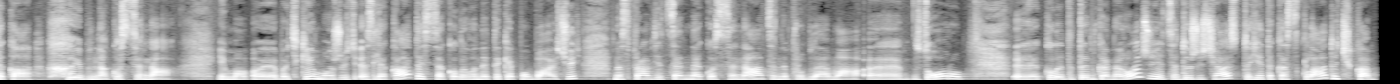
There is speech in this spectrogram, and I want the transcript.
Така хибна косина, і е, батьки можуть злякатися, коли вони таке побачать. Насправді це не косина, це не проблема е, зору. Е, коли дитинка народжується, дуже часто є така складочка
